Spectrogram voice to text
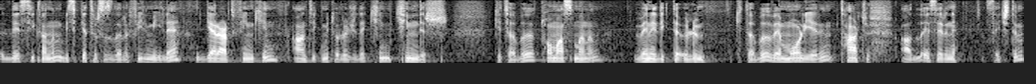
De Sica'nın Bisiklet Hırsızları filmiyle Gerard Fink'in Antik Mitolojide Kim Kimdir kitabı, Thomas Mann'ın Venedik'te Ölüm kitabı ve Molière'in Tartüf adlı eserini seçtim.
